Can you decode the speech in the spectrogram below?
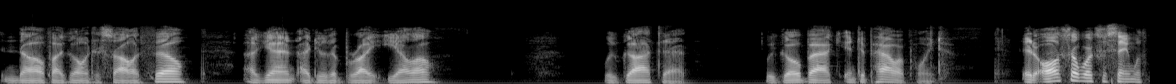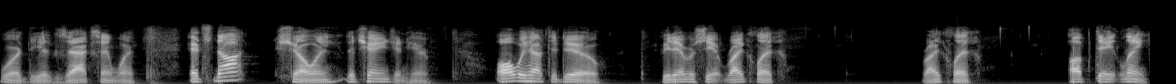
Now if I go into solid fill, again I do the bright yellow. We've got that. We go back into PowerPoint. It also works the same with Word, the exact same way. It's not showing the change in here. All we have to do, if you never see it, right click, right click, update link.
